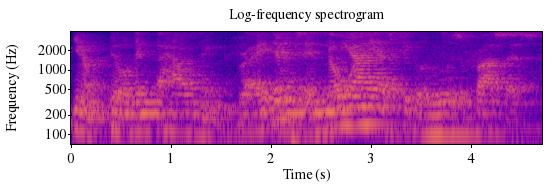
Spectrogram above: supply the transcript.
you know building the housing, right? The difference And- is and no DBI one- has people who moves the process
